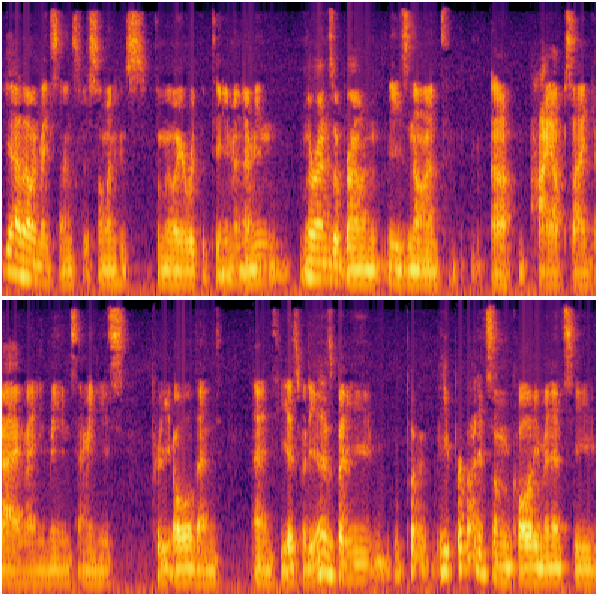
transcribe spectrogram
Yeah, that would make sense. Just someone who's familiar with the team. And I mean, Lorenzo Brown, he's not a high upside guy by any means. I mean, he's pretty old and and he is what he is, but he put, he provided some quality minutes. He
